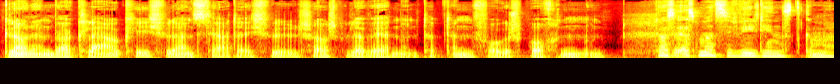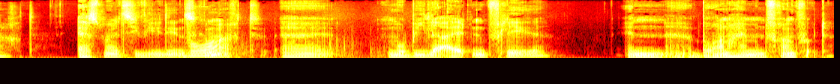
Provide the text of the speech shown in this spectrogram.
genau, dann war klar, okay, ich will ans Theater, ich will Schauspieler werden und habe dann vorgesprochen und Du hast erstmal Zivildienst gemacht. erstmal Zivildienst Wo? gemacht, äh, mobile Altenpflege in äh, Bornheim in Frankfurt.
